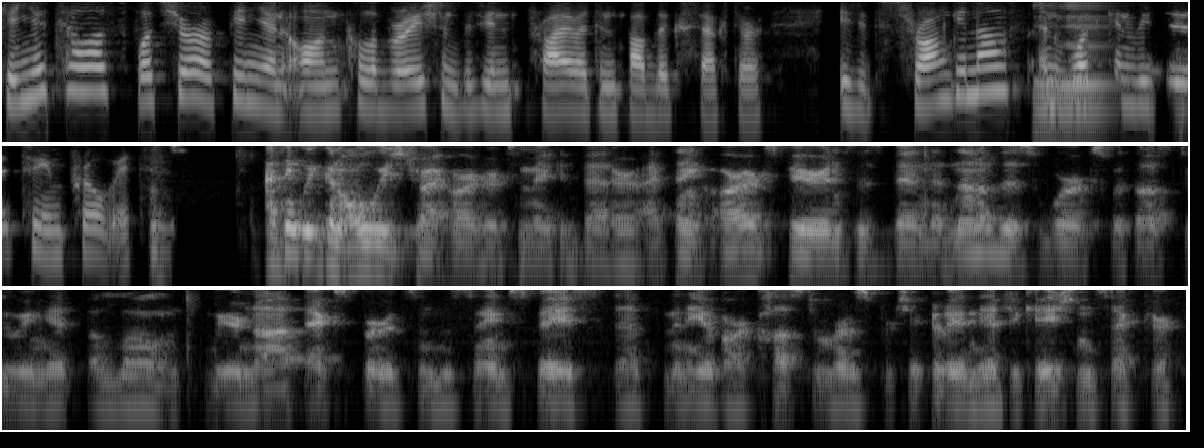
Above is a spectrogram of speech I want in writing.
can you tell us what's your opinion on collaboration between private and public sector? Is it strong enough and mm -hmm. what can we do to improve it? I think we can always try harder to make it better. I think our experience has been that none of this works with us doing it alone. We are not experts in the same space that many of our customers, particularly in the education sector,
